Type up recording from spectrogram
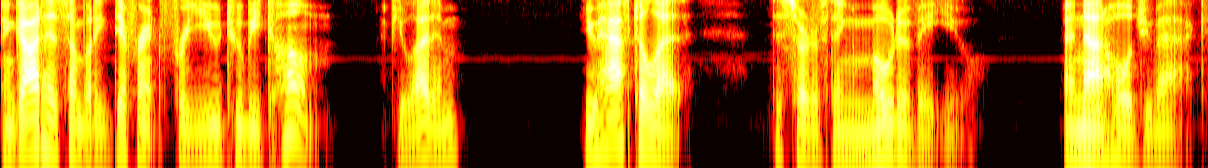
And God has somebody different for you to become if you let Him. You have to let this sort of thing motivate you and not hold you back.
